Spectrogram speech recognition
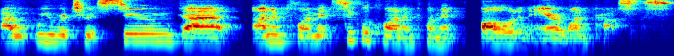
I, we were to assume that unemployment, cyclical unemployment, followed an AR1 process.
